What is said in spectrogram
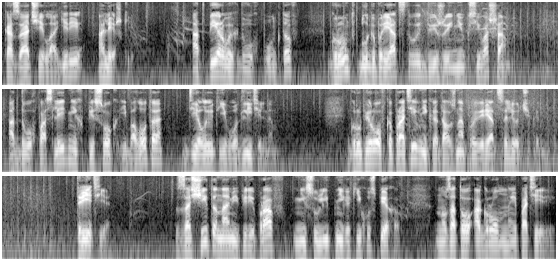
Казачьи лагери, Олежки. От первых двух пунктов грунт благоприятствует движению к Сивашам. От двух последних песок и болото делают его длительным. Группировка противника должна проверяться летчиками. Третье. Защита нами переправ не сулит никаких успехов, но зато огромные потери.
